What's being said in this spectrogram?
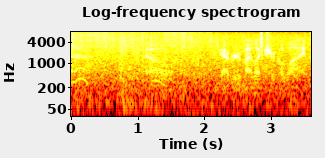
no, got rid of my electrical line.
